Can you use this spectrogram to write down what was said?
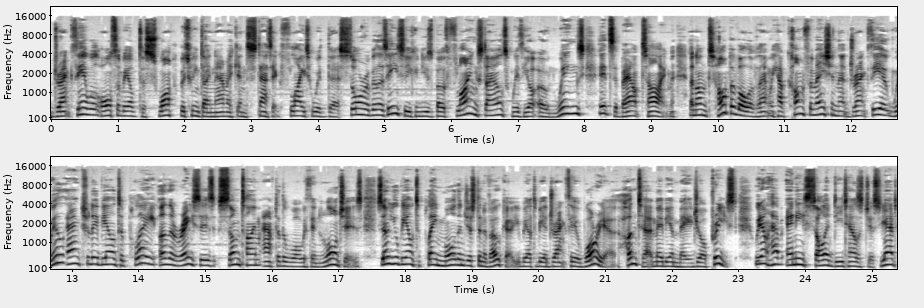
Dracthyr will also be able to swap between dynamic and static flight with their soar ability, so you can use both flying styles with your own wings. It's about time. And on top of all of that, we have confirmation that Dracthyr will actually be able to play other races sometime after the War Within launches. So you'll be able to play more than just an evoker. You'll be able to be a Dracthyr warrior, hunter, maybe a mage or priest. We don't have any solid details just yet,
